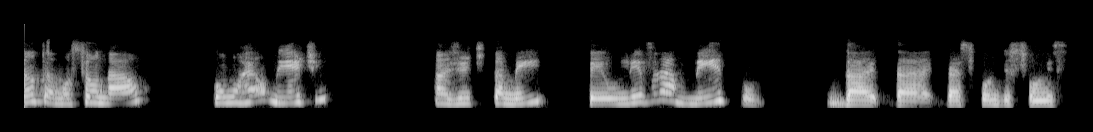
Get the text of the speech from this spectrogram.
Tanto emocional, como realmente a gente também ter o livramento da, da, das condições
